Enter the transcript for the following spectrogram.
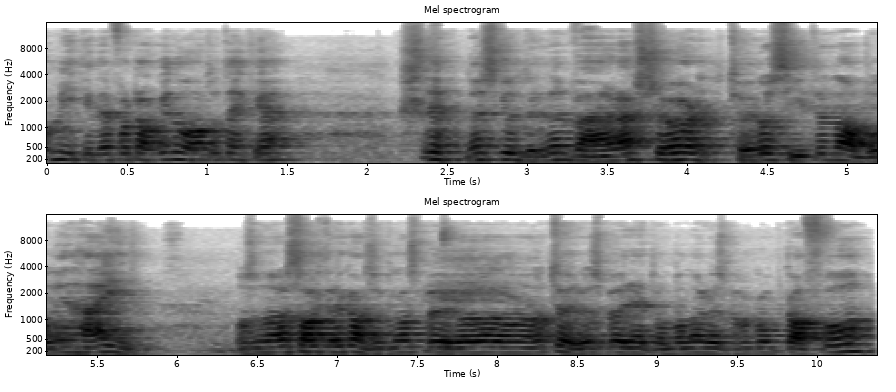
Om ikke det får tak i noe annet, så tenker jeg Slipp ned skuldrene, vær deg sjøl. Tør å si til naboen din hei. Og som jeg har sagt, dere kanskje kan spørre tørre å spørre etterpå om man har lyst på en kopp kaffe òg.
